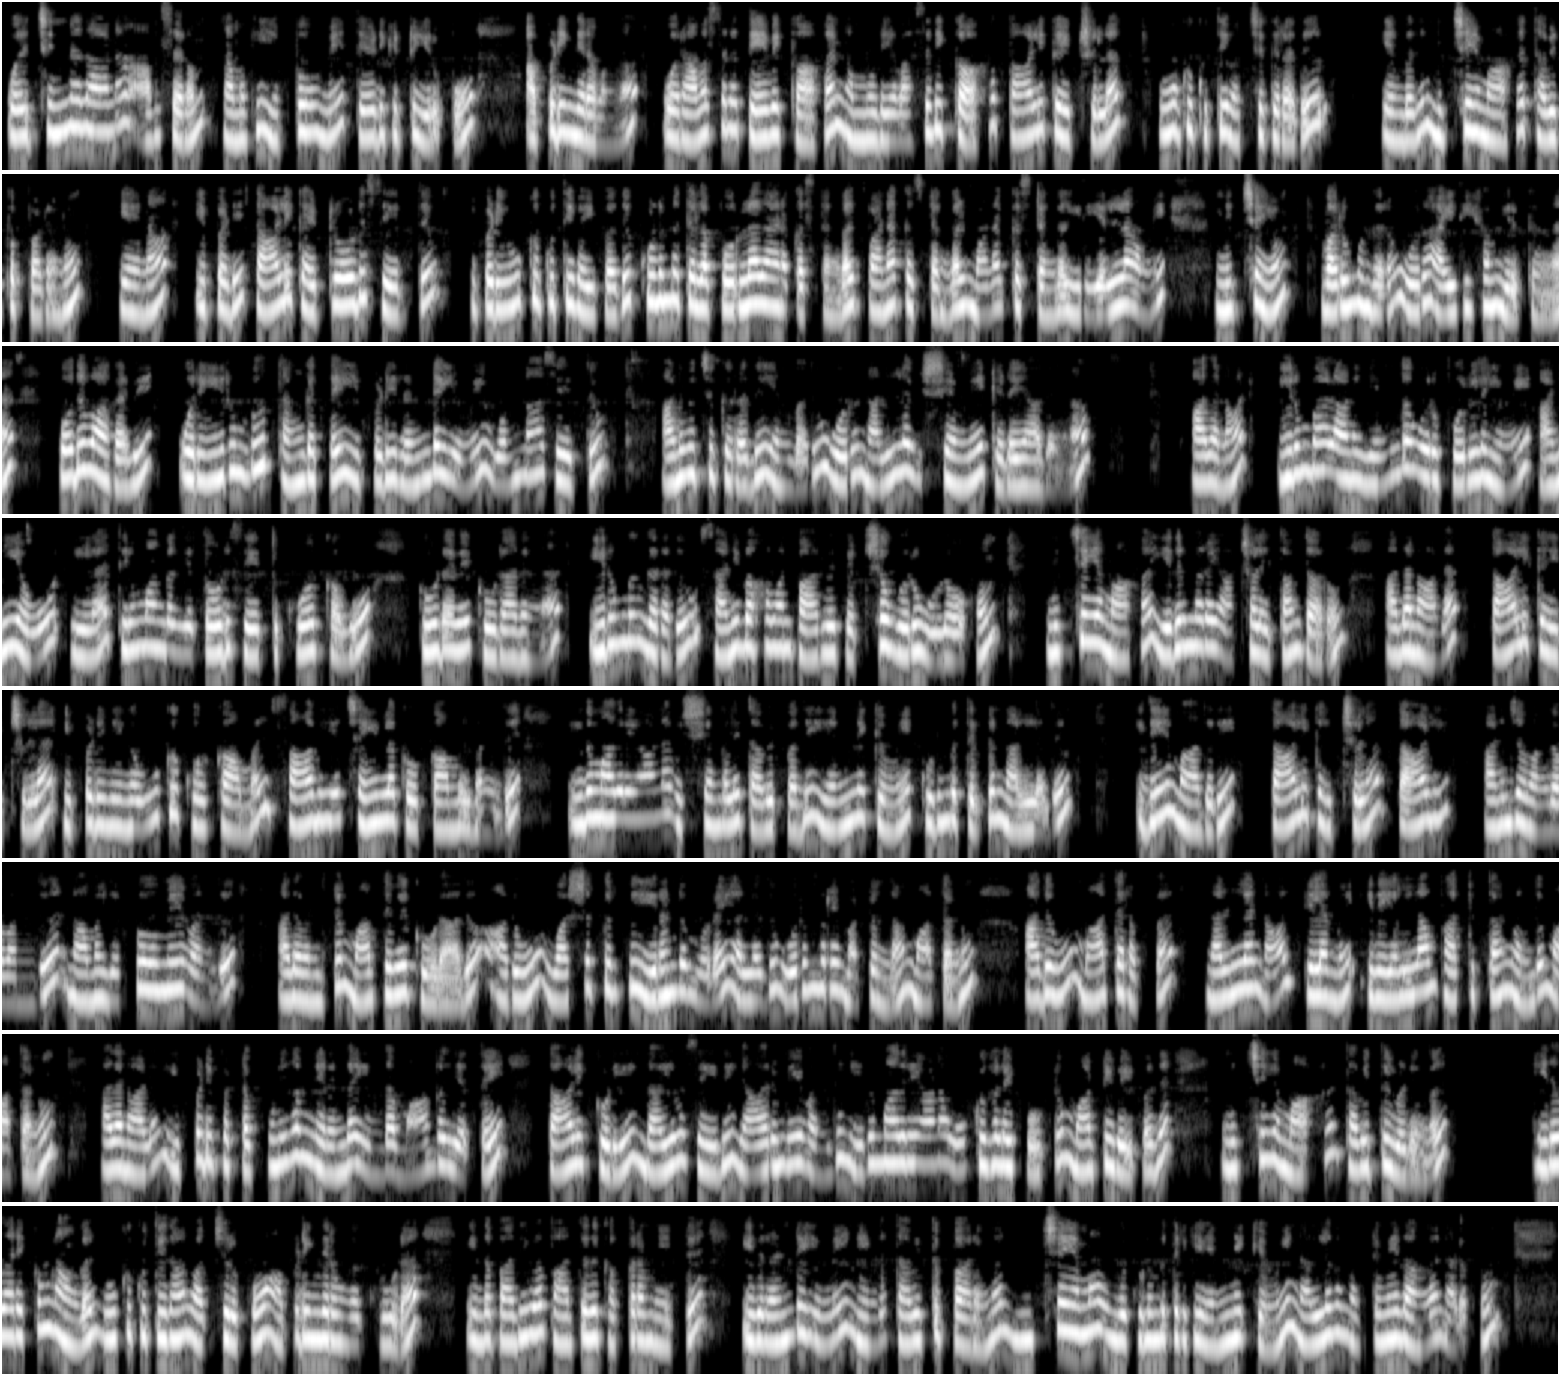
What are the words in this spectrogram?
ஒரு சின்னதான அவசரம் நமக்கு எப்பவுமே தேடிக்கிட்டு இருப்போம். அப்படிங்கிறவங்க ஒரு அவசர தேவைக்காக நம்முடைய வசதிக்காக தாலி கயிற்றில் ஊக்கு குத்தி வச்சுக்கிறது என்பது நிச்சயமாக தவிர்க்கப்படணும். ஏன்னா இப்படி தாலி கயிற்றோடு சேர்த்து இப்படி ஊக்கு குத்தி வைப்பது குடும்பத்தில் பொருளாதார கஷ்டங்கள் பண கஷ்டங்கள் மன கஷ்டங்கள் இது எல்லாமே நிச்சயம் வருமுங்கிற ஒரு ஐதீகம் இருக்குங்க. பொதுவாகவே ஒரு இரும்பு தங்கத்தை இப்படி ரெண்டையுமே ஒன்றா சேர்த்து அணிவிச்சுக்கிறது என்பது ஒரு நல்ல விஷயமே கிடையாதுங்க. அதனால் இரும்பாலான எந்த ஒரு பொருளையுமே அணியவோ இல்லை திருமாங்கல்யத்தோடு சேர்த்து கோர்க்கவோ கூடவே கூடாதுங்க. இரும்புங்கிறது சனி பகவான் பார்வை பெற்ற ஒரு உலோகம். நிச்சயமாக எதிர்மறை ஆற்றலைத்தான் தரும். அதனால தாலி கயிற்றுல இப்படி நீங்க ஊக்கு கோர்க்காமல் சாவியை செயின்ல கோர்க்காமல் வந்து இது மாதிரியான விஷயங்களை தவிர்ப்பது என்னைக்குமே குடும்பத்திற்கு நல்லது. இதே மாதிரி தாலி கயிற்றுல தாலி அணிஞ்சவங்க வந்து நாம எப்பவுமே வந்து அதை வந்துட்டு மாற்றவே கூடாது. அதுவும் வருஷத்திற்கு இரண்டு முறை அல்லது ஒரு முறை மட்டும்தான் மாற்றணும் அதுவும் மாத்துறப்ப நல்ல நாள் கிழமை இது எல்லாம் பார்த்துத்தான் வந்து மாற்றணும் அதனால இப்படிப்பட்ட புனிதம் நிறைந்த இந்த மாங்கல்யத்தை தாலிக்கொடியை தயவு செய்து யாருமே வந்து இது மாதிரியான ஊக்குகளை போட்டு மாட்டி வைப்பது நிச்சயமாக தவித்து விடுங்கள். இதுவரைக்கும் நாங்கள் ஊக்கு குத்தி தான் வச்சுருக்கோம் அப்படிங்கிறவங்க கூட இந்த பதிவை பார்த்ததுக்கு அப்புறமேட்டு இது ரெண்டையுமே நீங்கள் தவித்து பாருங்கள் நிச்சயமாக உங்கள் குடும்பத்திற்கு என்றைக்குமே நல்லது மட்டுமே தாங்க நடக்கும்.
